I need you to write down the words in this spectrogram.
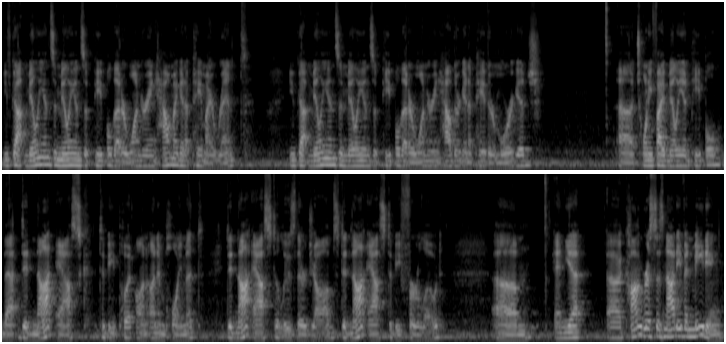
You've got millions and millions of people that are wondering, how am I going to pay my rent? You've got millions and millions of people that are wondering how they're going to pay their mortgage. Uh, 25 million people that did not ask to be put on unemployment did not ask to lose their jobs, did not ask to be furloughed. Um, and yet, uh, Congress is not even meeting.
